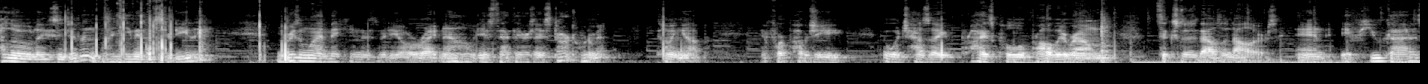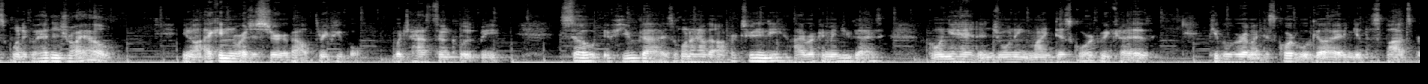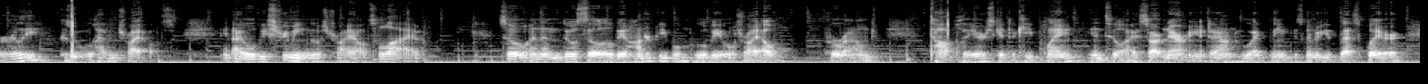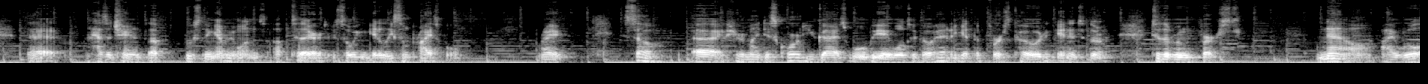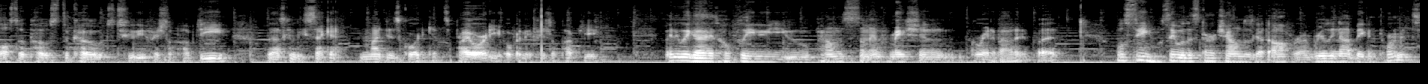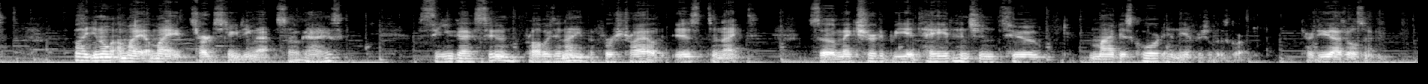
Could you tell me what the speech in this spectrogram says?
Hello ladies and gentlemen, my name is Mr. DeeLee. The reason why I'm making this video right now is that there's a star tournament coming up for PUBG which has a prize pool of probably around $600,000 and if you guys want to go ahead and try out, you know, I can register about three people which has to include me. So if you guys want to have the opportunity, I recommend you guys going ahead and joining my Discord because people who are in my Discord will go ahead and get the spots early because we will have in tryouts. And I will be streaming those tryouts live. So, and then there will still, it'll be 100 people who will be able to try out per round. Top players get to keep playing until I start narrowing it down who I think is going to be the best player that has a chance of boosting everyone's up to there so we can get at least some prize pool, right? So, uh, if you're in my Discord, you guys will be able to go ahead and get the first code and get into the to the room first. Now, I will also post the codes to the official PUBG, but that's going to be second. My Discord gets priority over the official PUBG. But anyway, guys, hopefully you found some information great about it, but we'll see. We'll see what the Star Challenge has got to offer. I'm really not big in tournaments, but you know, I might, I might start changing that. So, guys, see you guys soon. Probably tonight. The first tryout is tonight. So make sure to be pay attention to my Discord and the official Discord. Talk to you guys real soon.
